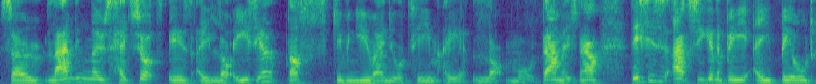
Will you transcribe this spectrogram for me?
So landing those headshots is a lot easier thus giving you and your team a lot more damage. Now this is actually going to be a build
